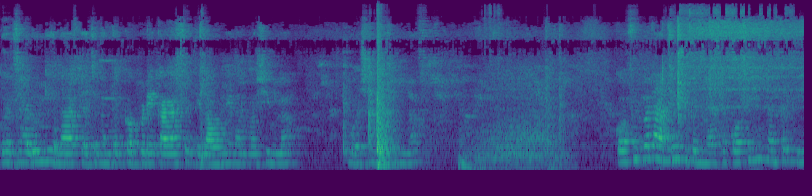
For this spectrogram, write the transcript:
घर झाडून घेणार. त्याच्यानंतर कपडे काय असेल ते लावून घेणार मशीनला वॉशिंग मशीनला. कॉफी पण आणली होती पण मी आता कॉफी नंतर पी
